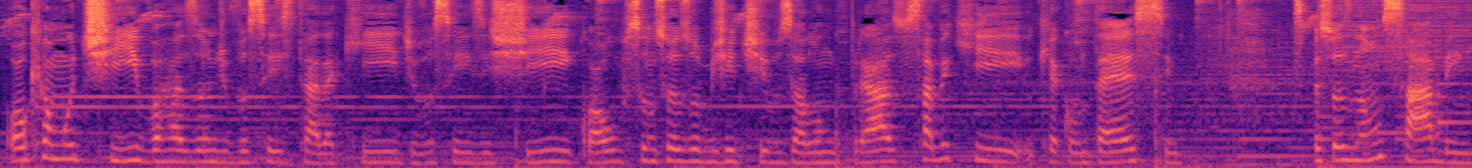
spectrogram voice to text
Qual que é o motivo, a razão de você estar aqui, de você existir? Quais são seus objetivos a longo prazo? Sabe que o que acontece? As pessoas não sabem,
